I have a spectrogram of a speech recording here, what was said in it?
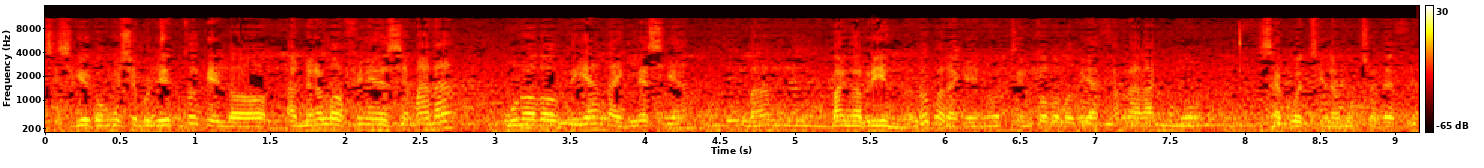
Se sigue con ese proyecto que al menos los fines de semana, uno o dos días, la iglesia van, van abriendo, ¿no? para que no estén todos los días cerradas como se ha cuestionado muchas veces.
